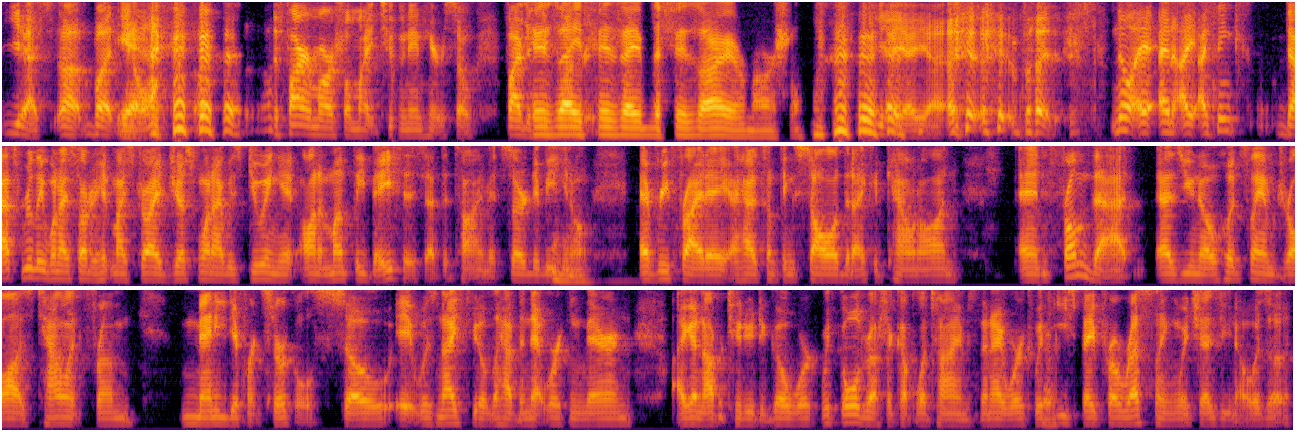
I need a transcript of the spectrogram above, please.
yes, uh, but you yeah. know, uh, the fire marshal might tune in here. So five to six. Fizz the fizz fire marshal. yeah, yeah, yeah. but no, and I, I, think that's really when I started hit my stride. Just when I was doing it on a monthly basis at the time, it started to be mm-hmm. you know every Friday I had something solid that I could count on, and from that, as you know, Hoodslam draws talent from many different circles. So it was nice to be able to have the networking there. And I got an opportunity to go work with Gold Rush a couple of times. Then I worked with sure. East Bay Pro Wrestling, which, as you know, is a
